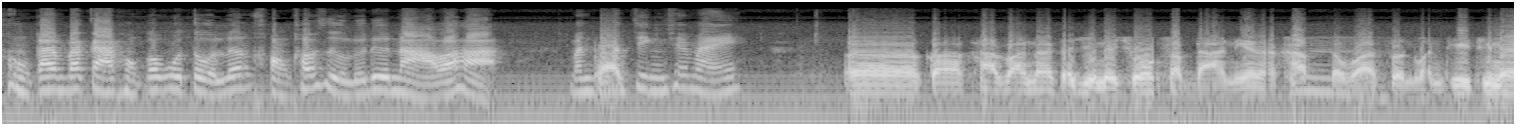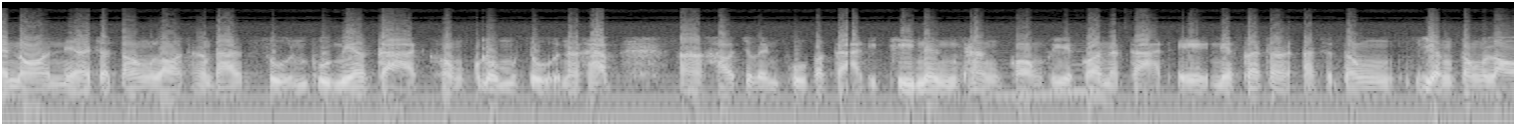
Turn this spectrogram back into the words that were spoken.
ของการประกาศของกรมอุตุเรื่องของเข้าสู่ฤดูหนาวอะค่ะ มันครับจริงใช่ไหม เอ่อก็คาดว่าน่าจะอยู่ในช่วงสัปดาห์นี้นะครับอืมแต่ว่าส่วนวันที่ที่แน่นอนเนี่ยจะต้องรอทางด้านศูนย์ภูมิอากาศของกรมอุตุนะครับอ่าเขาจะเป็นผู้ประกาศอีกทีหนึ่งทางกองพยากรณ์อากาศเองเนี่ยก็จะอาจจะต้องยังต้องรอ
